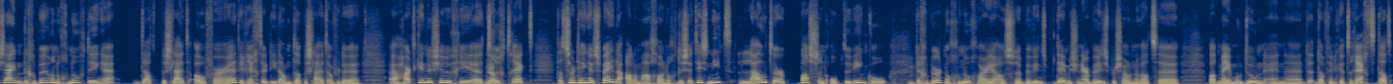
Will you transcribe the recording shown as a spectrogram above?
zijn, er gebeuren nog genoeg dingen dat besluit over, hè, de rechter die dan dat besluit over de eh, hartkinderchirurgie eh, terugtrekt. Dat soort dingen spelen allemaal gewoon nog. Dus het is niet louter passen op de winkel. Mhm. Er gebeurt nog genoeg waar je als eh, bewinds, demissionair bewindspersoon wat, wat mee moet doen. En dan vind ik het terecht dat,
